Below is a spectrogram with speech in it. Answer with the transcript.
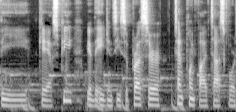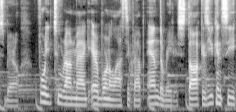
the KSP, we have the agency suppressor, 10.5 task force barrel, 42 round mag, airborne elastic wrap, and the Raider stock. As you can see,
